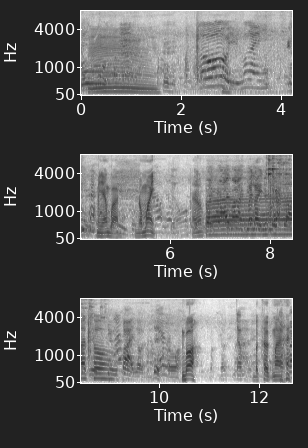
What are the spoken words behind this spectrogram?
รู้อืมโอ้ยเมื่อไงไม่ยังบาดหน้องไม้เอาไปไม่ไล่จังอ่าโธ่ชื่อป้ายรถเด็กตัวบ่จับบักเถิกมาไป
